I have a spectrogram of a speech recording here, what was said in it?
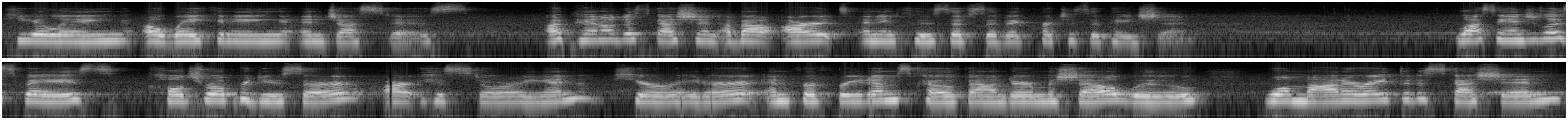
Healing, Awakening, and Justice, a panel discussion about art and inclusive civic participation. Los Angeles based cultural producer, art historian, curator, and For Freedom's co founder, Michelle Woo, will moderate the discussion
